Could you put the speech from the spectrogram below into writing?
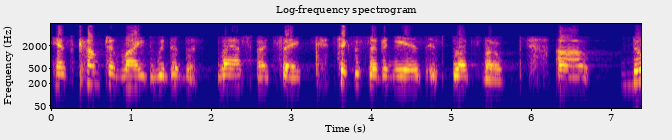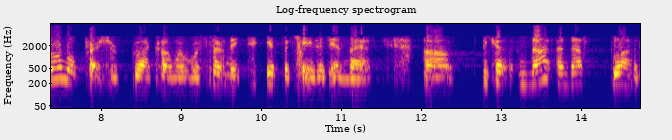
has come to light within the last, I'd say, six or seven years is blood flow. Uh, normal pressure glaucoma was certainly implicated in that uh, because not enough blood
